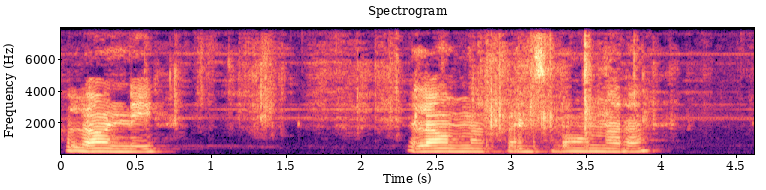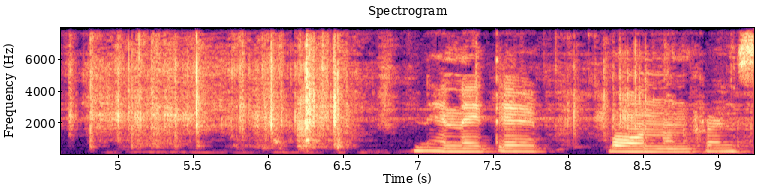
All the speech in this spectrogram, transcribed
హలో అండి. ఎలా ఉన్నారు ఫ్రెండ్స్? బాగున్నారా? నేనైతే బాగున్నాను ఫ్రెండ్స్.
